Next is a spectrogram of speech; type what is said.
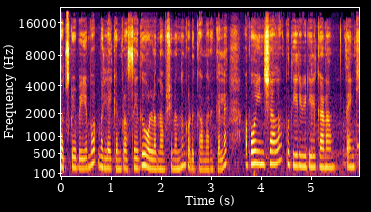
സബ്സ്ക്രൈബ് ചെയ്യുമ്പോൾ ബെല്ലൈക്കൻ പ്രസ് ചെയ്ത് ഉള്ളുന്ന ഓപ്ഷനൊന്നും കൊടുക്കാൻ മറക്കല്ലേ. അപ്പോൾ ഇൻഷാല്ല പുതിയൊരു വീഡിയോയിൽ കാണാം. താങ്ക്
